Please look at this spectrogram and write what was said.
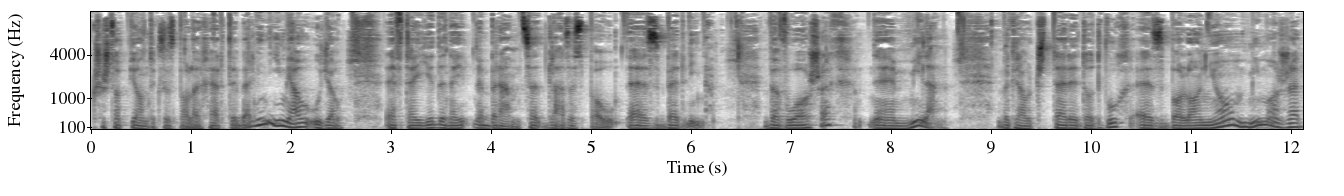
Krzysztof Piątek w zespole Herty Berlin i miał udział w tej jedynej bramce dla zespołu z Berlina. We Włoszech Milan wygrał 4 do 2 z Bolonią, mimo że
